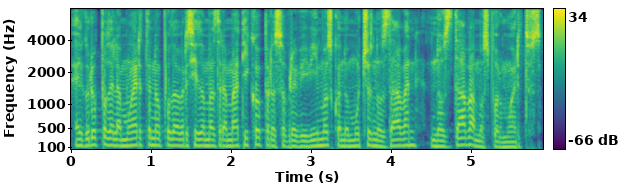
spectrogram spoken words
El grupo de la muerte no pudo haber sido más dramático, pero sobrevivimos cuando muchos nos daban, nos dábamos por muertos.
